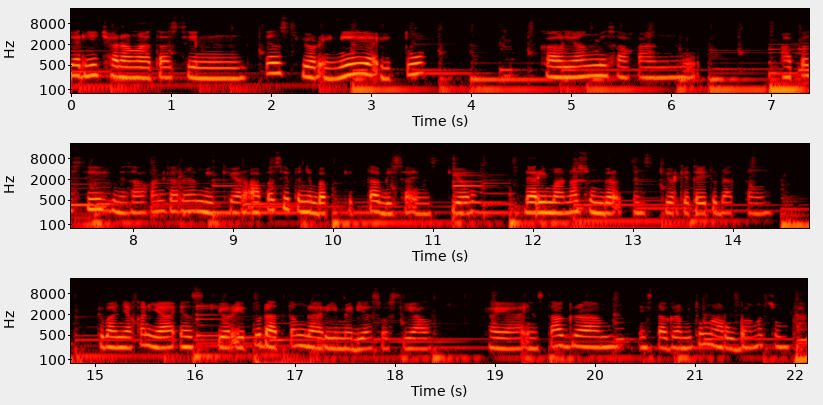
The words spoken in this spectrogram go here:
Jadi cara ngatasin insecure ini yaitu kalian misalkan apa sih misalkan kalian mikir apa sih penyebab kita bisa insecure? Dari mana sumber insecure kita itu datang? Kebanyakan ya insecure itu datang dari media sosial kayak Instagram. Instagram itu ngaruh banget sumpah.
